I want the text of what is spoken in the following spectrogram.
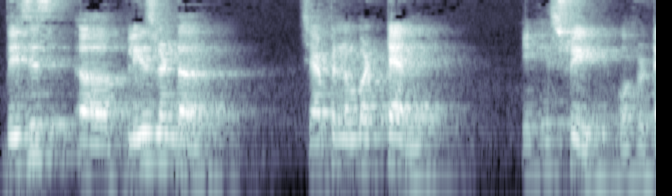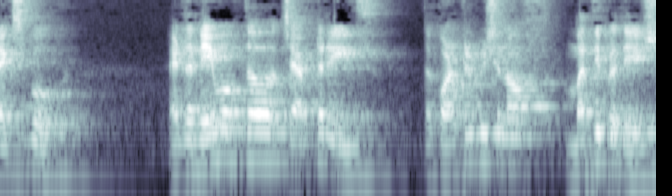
This is uh, placed under chapter number 10 in history of your textbook and the name of the chapter is the contribution of Madhya Pradesh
